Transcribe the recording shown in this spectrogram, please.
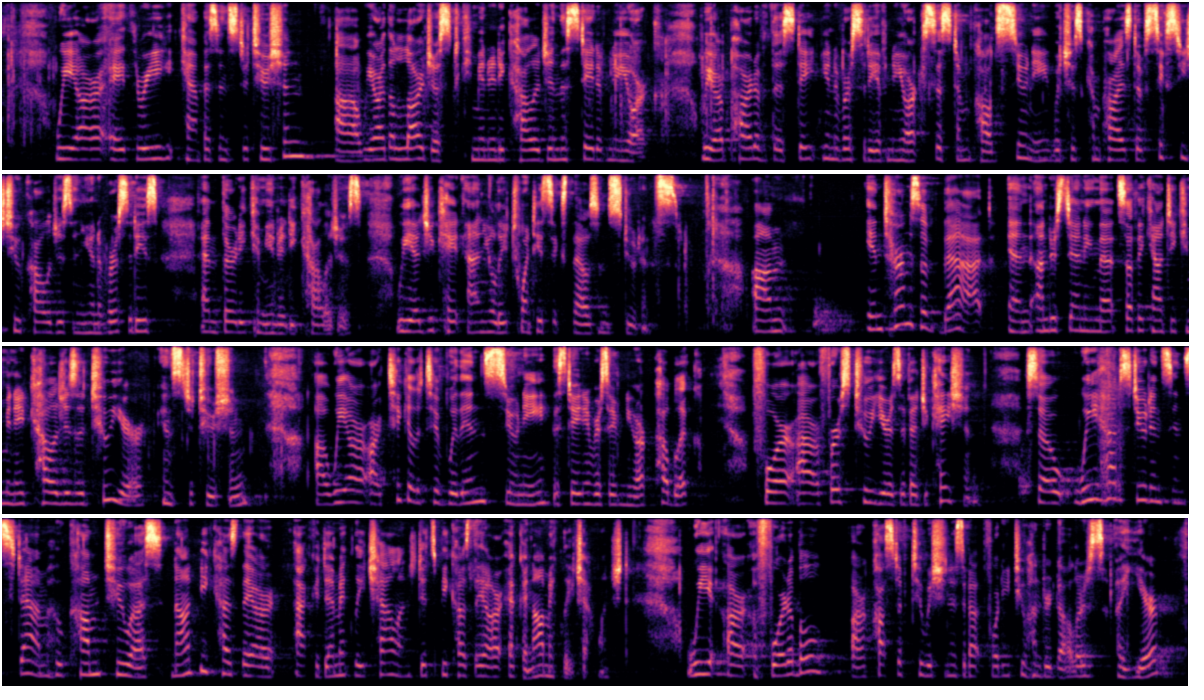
We are a three campus institution. Uh, we are the largest community college in the state of New York. We are part of the State University of New York system called SUNY, which is comprised of 62 colleges and universities and 30 community colleges. We educate annually 26,000 students. Um, in terms of that, and understanding that Suffolk County Community College is a two-year institution, uh, we are articulative within SUNY, the State University of New York Public, for our first two years of education. So we have students in STEM who come to us not because they are academically challenged, it's because they are economically challenged. We are affordable, our cost of tuition is about $4,200 a year,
